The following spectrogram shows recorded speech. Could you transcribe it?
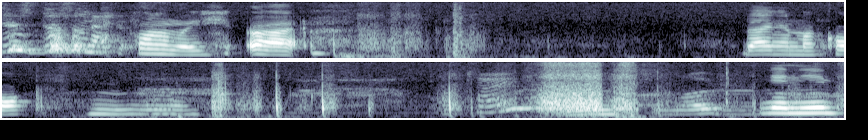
Just doesn't matter. Finally. Alright. Banging my cock. Mm. Okay. It's.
